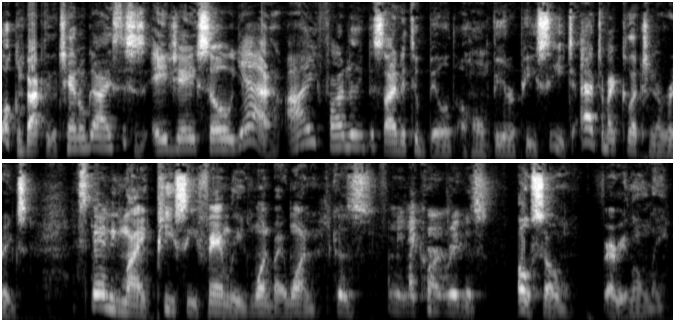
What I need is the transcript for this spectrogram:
Welcome back to the channel guys, this is AJ. So yeah, I finally decided to build a home theater PC to add to my collection of rigs, expanding my PC family one by one, because I mean my current rig is oh so very lonely.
